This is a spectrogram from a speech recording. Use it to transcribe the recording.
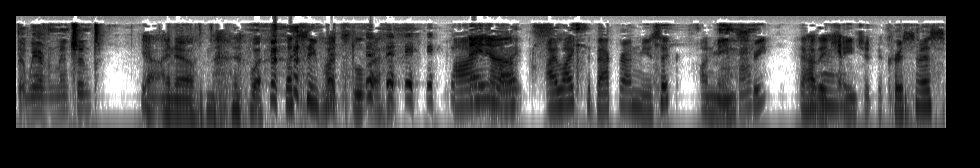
that we haven't mentioned? Yeah, I know. well, let's see what's left. I, know. like I like the background music on Main Mhm. Street. How they change it to Christmas.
